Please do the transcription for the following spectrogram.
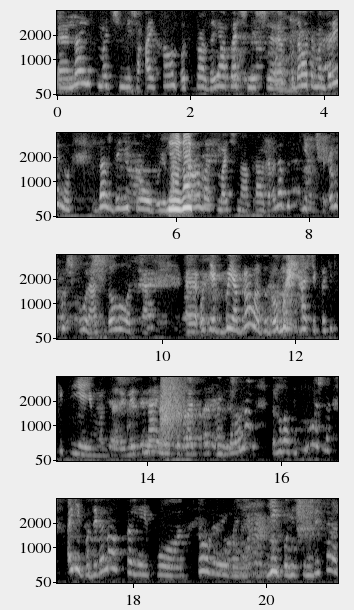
Е, найсмачніша айхан. От правда, я перш ніж е, подавати мандарину, завжди її пробую. Ну, Мгм. сама смачна, правда. Вона без кісточки, тонкошкура, солодка. Е, От якби я брала додому ящик, то тільки цієї мандарини. Ціна її 120 гривень кілограм, торгуватись можна, а їй по 90, їй по 100 гривень, їй по 80.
